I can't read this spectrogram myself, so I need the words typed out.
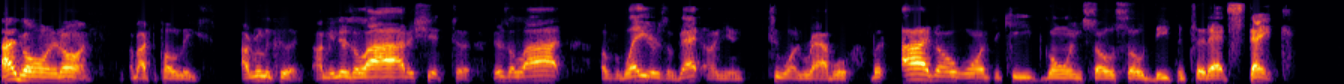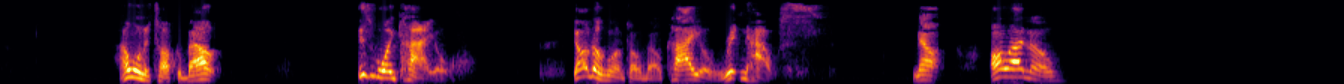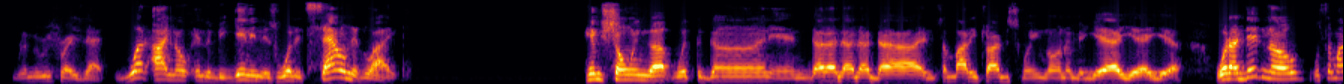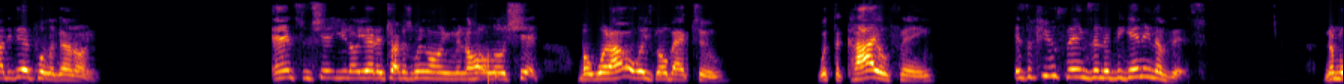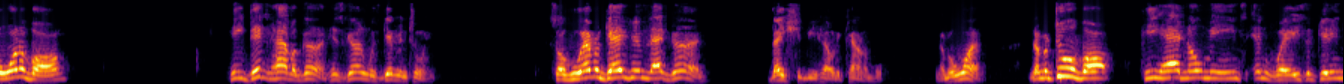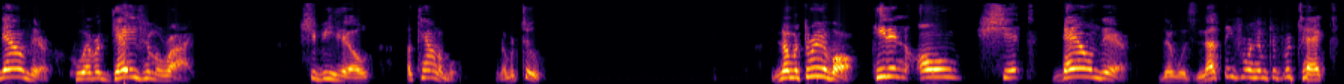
I go on and on about the police. I really could. I mean, there's a lot of shit to, there's a lot of layers of that onion to unravel, but I don't want to keep going so, so deep into that stank. I want to talk about this boy Kyle. Y'all know who I'm talking about. Kyle Rittenhouse. Now, all I know, let me rephrase that. What I know in the beginning is what it sounded like. Him showing up with the gun and da da da da da, and somebody tried to swing on him, and yeah, yeah, yeah. What I didn't know was somebody did pull a gun on him. And some shit, you know, yeah, they tried to swing on him and the whole little shit. But what I always go back to with the Kyle thing is a few things in the beginning of this. Number one of all, he didn't have a gun. His gun was given to him. So whoever gave him that gun, they should be held accountable. Number one. Number two of all, he had no means and ways of getting down there. Whoever gave him a ride should be held accountable. Number two. Number three of all, he didn't own shit down there. There was nothing for him to protect.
